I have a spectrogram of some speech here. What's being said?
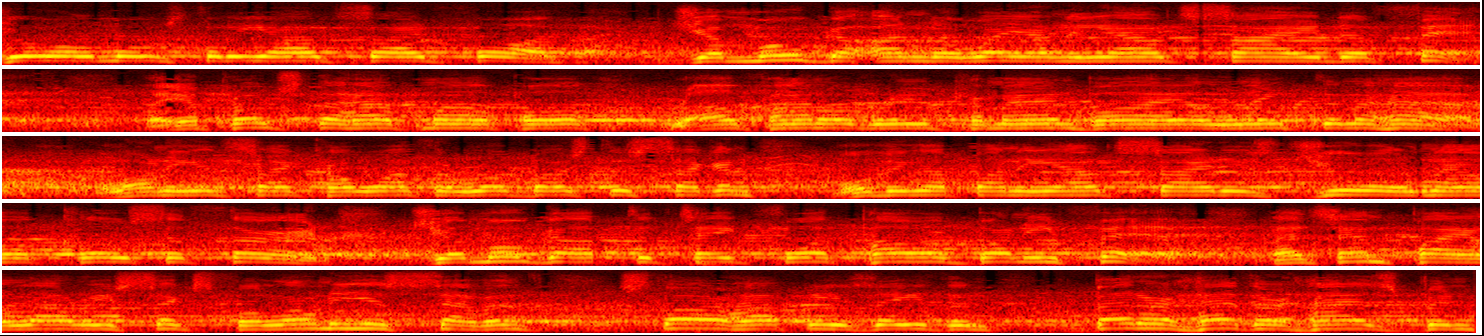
Jewel moves to the outside fourth. Jamuga underway on the outside fifth. They approach the half-mile pole. Ralph Hanover in command by a length and a half. Along the inside, Kawartha Robust is second. Moving up on the outside is Jewel, now a closer third. Jamuga up to take fourth. Power Bunny fifth. That's Empire Larry sixth. Felonious seventh. Star Happy is eighth. And Better Heather has been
